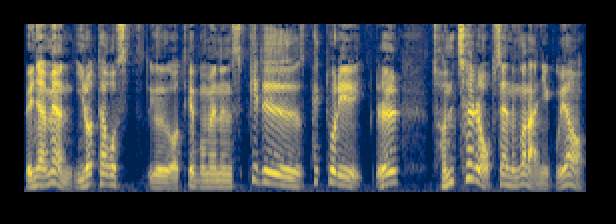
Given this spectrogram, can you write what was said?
왜냐하면 이렇다고 스- 그 어떻게 보면은 스피드 팩토리를 전체를 없애는 건 아니고요.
